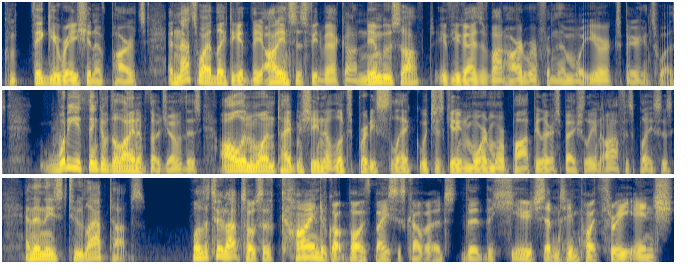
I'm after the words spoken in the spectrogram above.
configuration of parts. And that's why I'd like to get the audience's feedback on Nimbusoft, if you guys have bought hardware from them, what your experience was. What do you think of the lineup, though, Joe? This all in one type machine that looks pretty slick, which is getting more and more popular, especially in office places. And then these two laptops. Well, the two laptops have kind of got both bases covered the, the huge 17.3 inch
